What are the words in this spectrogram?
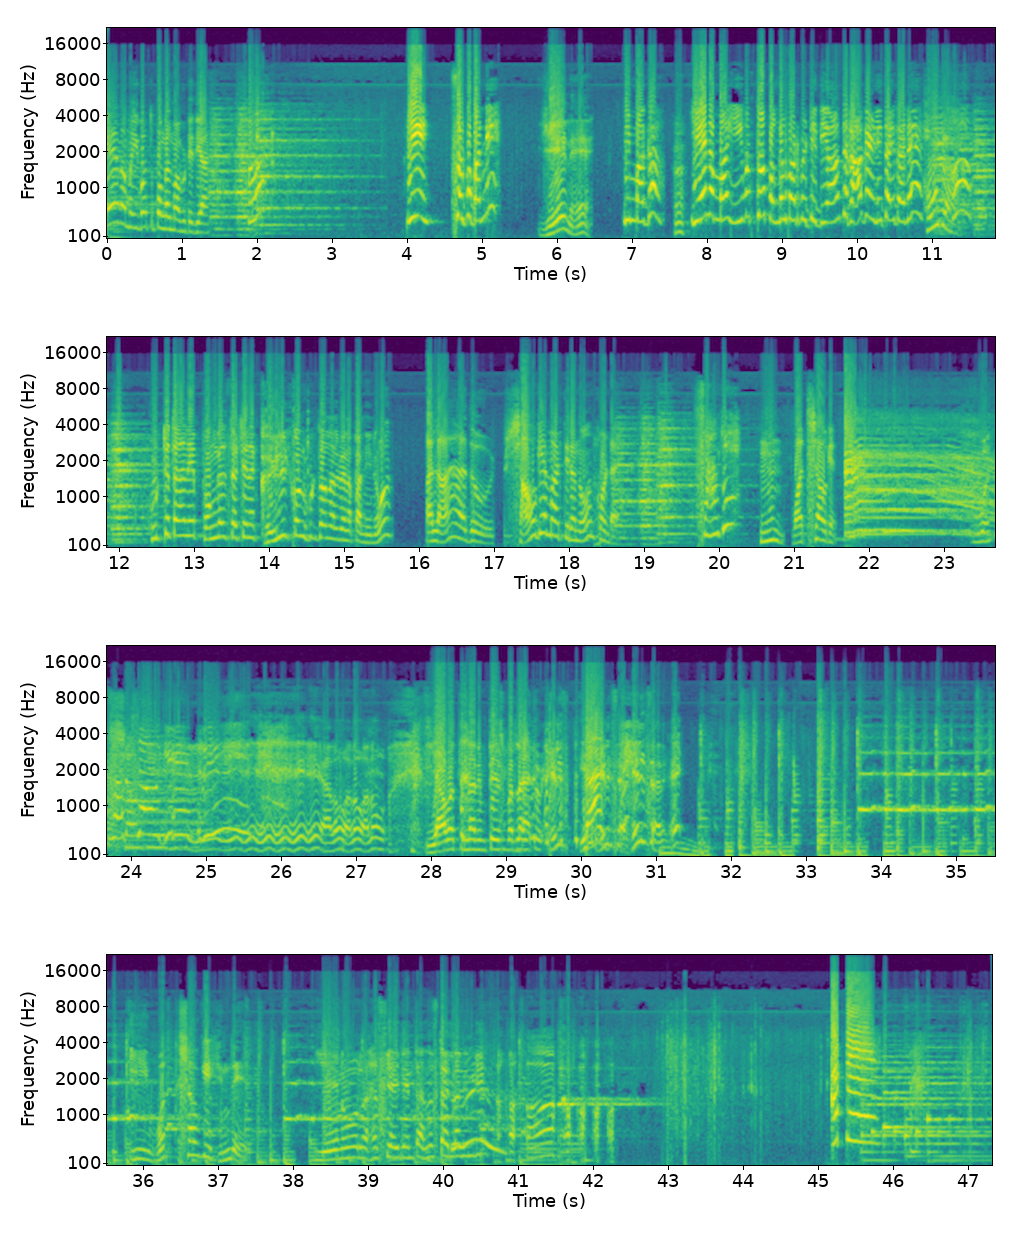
ಏನಮ್ಮ ಇವತ್ತು ಪೊಂಗಲ್ ಮಾಡ್ಬಿಟ್ಟಿದ್ಯಾ? ರೀ ಸ್ವಲ್ಪ ಬನ್ನಿ. ಏನೇ? ನಿಮ್ ಮಗ? ಏನಮ್ಮ ಇವತ್ತು ಪೊಂಗಲ್ ಮಾಡ್ಬಿಟ್ಟಿದ್ಯಾ ಅಂತ ರಾಗ ಎಳಿತಾ ಇದ್ದಾನೆ? ಹೌದಾ? ಹುಟ್ಟತಾನೆ ಪೊಂಗಲ್ ತಟ್ಟೆನ ಕೈಲಿಟ್ಕೊಂಡು ಹುಟ್ಟದವನಲ್ವೇನಪ್ಪ ನೀನು? ಅಲ್ಲ ಅದು ಶಾವ್ಗೆ ಮಾಡ್ತೀರನೋ ಅನ್ಕೊಂಡೆ. ಶಾವ್ಗೆ? ಹ್ಮ್ ವತ್ ಶಾವ್ಗೆ. Hello hello hello. ಯಾವತ್ತಿಂದ ನಿಮ್ ಟೇಸ್ಟ್ ಬದಲಾಯ್ತು? ಹೇಳಿ ಹೇಳಿ- ಹೇಳಿ ಸರ್ ಹೇಳಿ ಸರ್ ಈ ಒತ್ತು ಶಾವ್ಗೆ ಹಿಂದೆ ಏನೋ ರಹಸ್ಯ ಇದೆ ಅಂತ ಅನ್ನಿಸ್ತಾ ಇಲ್ಲ ನಿಮ್ಗೆ?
